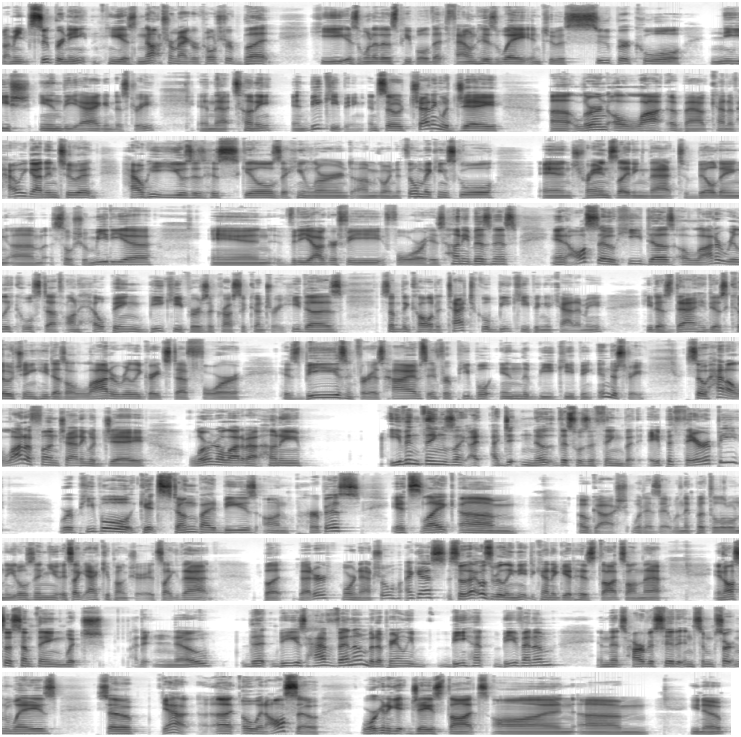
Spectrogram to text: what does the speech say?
I mean, super neat. He is not from agriculture, but he is one of those people that found his way into a super cool niche in the ag industry, and that's honey and beekeeping. And so, chatting with Jay, uh, learned a lot about kind of how he got into it, how he uses his skills that he learned um, going to filmmaking school, and translating that to building um, social media and videography for his honey business. And also, he does a lot of really cool stuff on helping beekeepers across the country. He does something called a Tactical Beekeeping Academy. He does that, he does coaching, he does a lot of really great stuff for his bees and for his hives and for people in the beekeeping industry. So, had a lot of fun chatting with Jay, learned a lot about honey, even things like I, I didn't know that this was a thing, but apitherapy, where people get stung by bees on purpose. It's like, um, oh gosh, what is it? When they put the little needles in you, it's like acupuncture. It's like that, but better, more natural, I guess. So that was really neat to kind of get his thoughts on that. And also something which I didn't know that bees have venom, but apparently bee bee venom, and that's harvested in some certain ways. So yeah. Uh, oh, and also we're gonna get Jay's thoughts on, um, you know,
